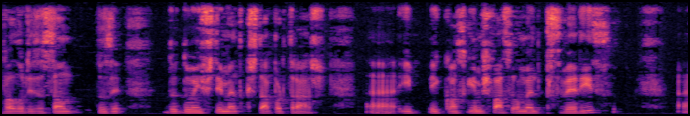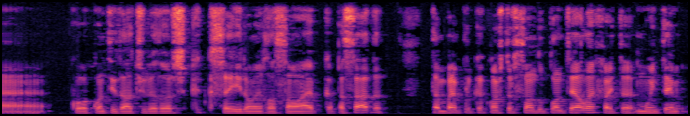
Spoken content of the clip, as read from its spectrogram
valorização do, do, do investimento que está por trás. Uh, e, e, conseguimos facilmente perceber isso uh, com a quantidade de jogadores que, que, saíram em relação à época passada, também porque a construção do plantel é feita muito em,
